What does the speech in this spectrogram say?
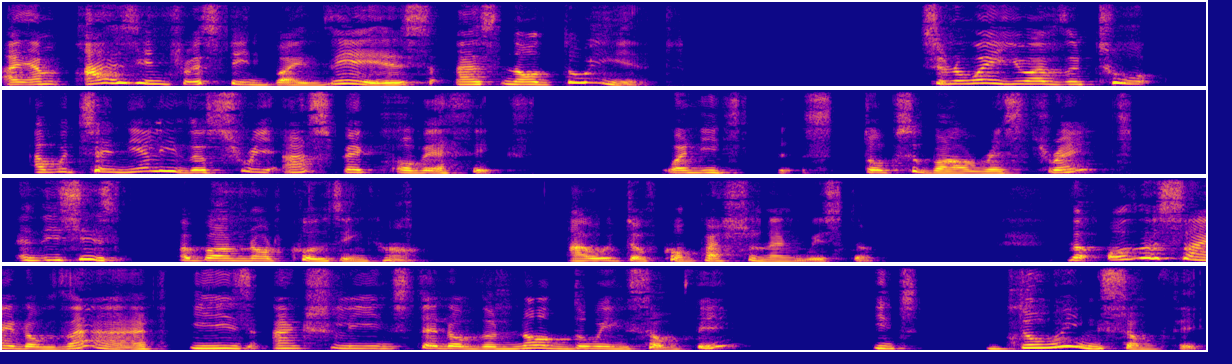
I am as interested by this as not doing it. So in a way, you have the two, I would say nearly the three aspects of ethics when it talks about restraint. And this is about not causing harm out of compassion and wisdom. The other side of that is actually instead of the not doing something, it's doing something.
